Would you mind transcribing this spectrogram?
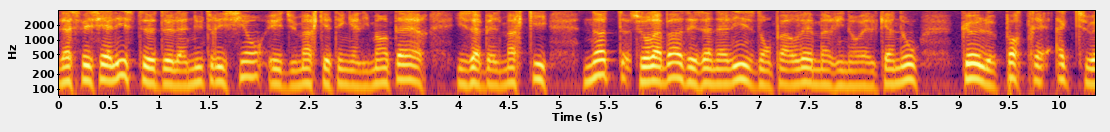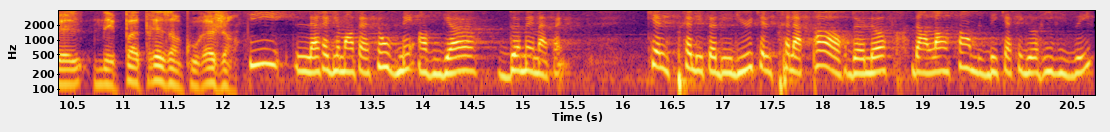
La spécialiste de la nutrition et du marketing alimentaire, Isabelle Marquis, note, sur la base des analyses dont parlait Marie-Noël Cano, que le portrait actuel n'est pas très encourageant. Si la réglementation venait en vigueur demain matin, quel serait l'état des lieux, quelle serait la part de l'offre dans l'ensemble des catégories visées,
